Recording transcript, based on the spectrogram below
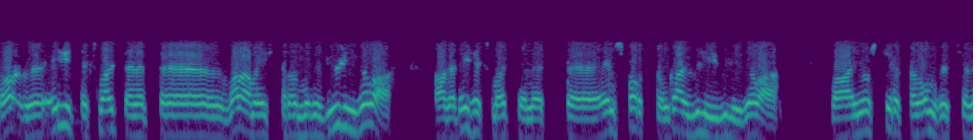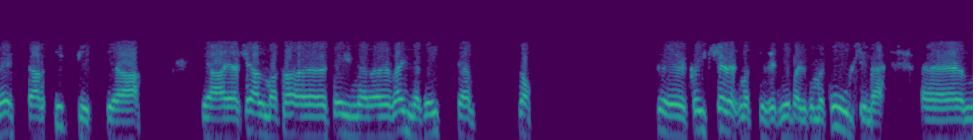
No esiteks ma ütlen, et vanameister on muidugi ülikõva aga teiseks ma ütlen, et äh, M-sport on ka üli-ülikõva. ma just kirjutan homsesse lehte artiklit ja, ja, ja seal ma tõin välja kõik, noh, kõik selles mõttes, et nii palju, kui me kuulsime, ähm,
